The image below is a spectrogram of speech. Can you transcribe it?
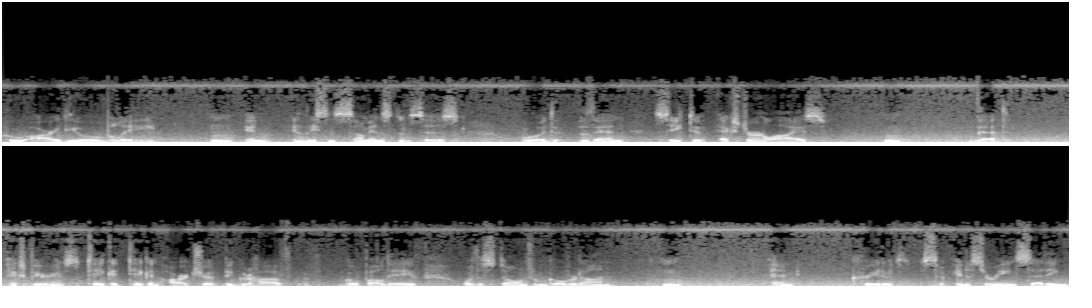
who arguably, hmm, in, in at least in some instances, would then seek to externalize hmm, that experience. Take a, take an archa vigraha of, of Gopal Dev or the stone from Govardhan hmm, and create it in a serene setting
